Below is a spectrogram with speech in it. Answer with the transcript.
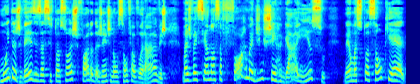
Muitas vezes as situações fora da gente não são favoráveis, mas vai ser a nossa forma de enxergar isso, né? Uma situação que é,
